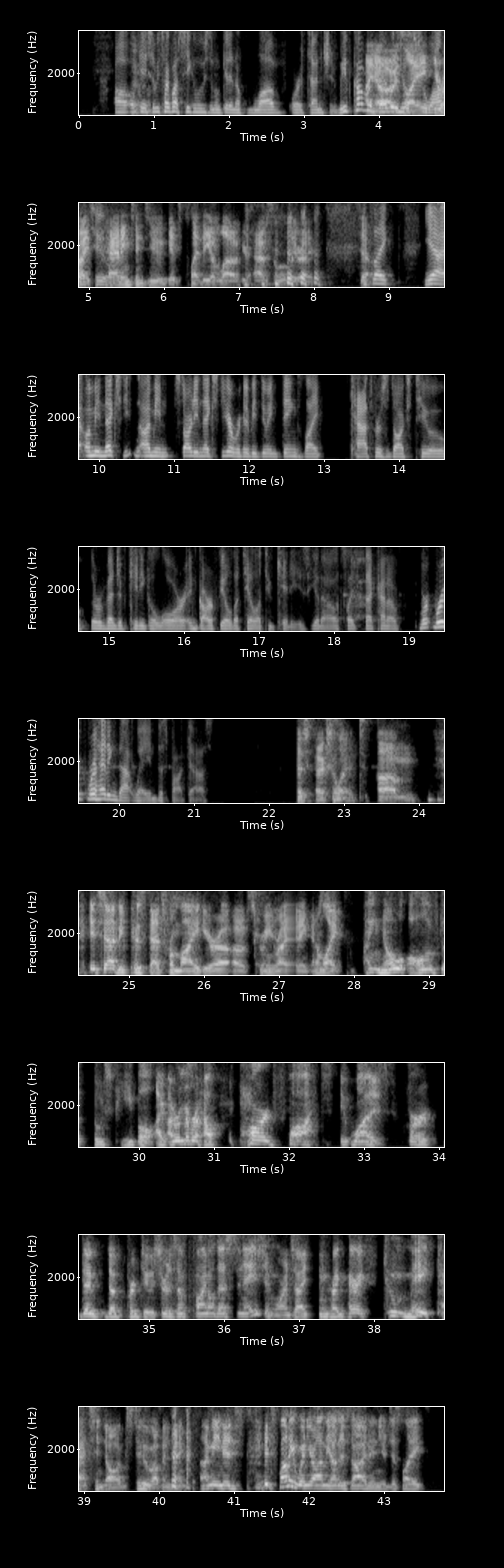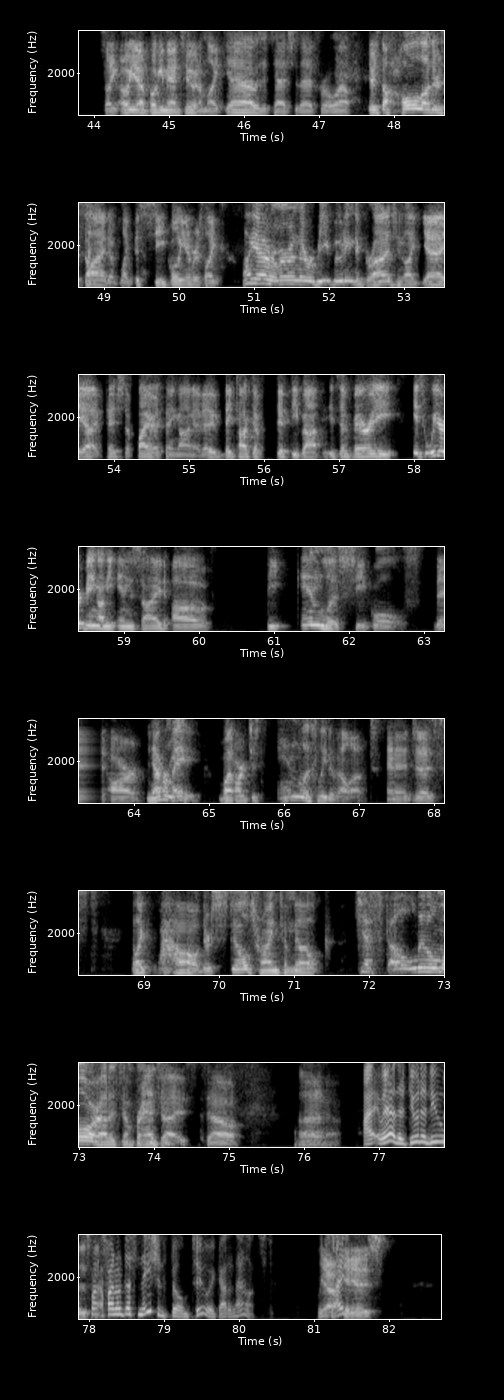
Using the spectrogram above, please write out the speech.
oh, okay. So we talk about sequel movies that don't get enough love or attention. We've covered I know Beverly it's Hills like Chihuahua you're right. too. Paddington 2 gets plenty of love. You're absolutely right. So It's like, yeah, I mean, next, I mean, starting next year, we're going to be doing things like Cats versus Dogs 2, The Revenge of Kitty Galore, and Garfield, A Tale of Two Kitties. You know, it's like that kind of, we're, we're, we're heading that way in this podcast. That's excellent. Um, it's sad because that's from my era of screenwriting. And I'm like, I know all of those people. I, I remember how hard fought it was for the, the producers of Final Destination, Warren Zide and Craig Perry, to make Cats and Dogs too up in Bangkok. I mean, it's it's funny when you're on the other side and you're just like, it's like, oh yeah, Boogeyman 2. And I'm like, yeah, I was attached to that for a while. There's the whole other side of like the sequel universe, like, oh yeah, I remember when they were rebooting The Grudge? And like, yeah, yeah, I pitched a fire thing on it. They, they talked to 50 about it's a very it's weird being on the inside of the endless sequels that are never made, but are just endlessly developed. And it just like, wow, they're still trying to milk just a little more out of some franchise. So I don't uh, know. I, yeah, they're doing a new Fi- Final Destination film too. It got announced. I'm yeah, excited. it is.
